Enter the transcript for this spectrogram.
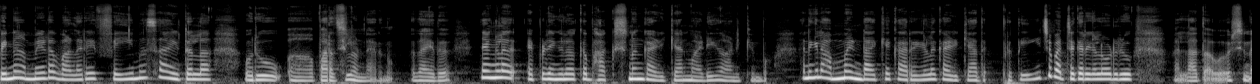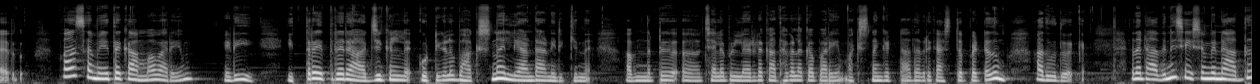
പിന്നെ അമ്മയുടെ വളരെ ഫേമസ് ആയിട്ടുള്ള ഒരു പറച്ചിലുണ്ടായിരുന്നു. അതായത് ഞങ്ങൾ എപ്പോഴെങ്കിലുമൊക്കെ ഭക്ഷണം കഴിക്കാൻ മടി കാണിക്കുമ്പോൾ അല്ലെങ്കിൽ അമ്മ ഉണ്ടാക്കിയ കറികൾ കഴിക്കാതെ പ്രത്യേകിച്ച് പച്ചക്കറികളോടൊരു വല്ലാത്ത അവേഷനായിരുന്നു അപ്പോൾ ആ സമയത്തൊക്കെ അമ്മ പറയും എടി ഇത്ര ഇത്ര രാജ്യങ്ങളിൽ കുട്ടികൾ ഭക്ഷണം ഇല്ലാണ്ടാണ് ഇരിക്കുന്നത് എന്നിട്ട് ചില പിള്ളേരുടെ കഥകളൊക്കെ പറയും ഭക്ഷണം കിട്ടാതെ അവർ കഷ്ടപ്പെട്ടതും അതും ഇതുമൊക്കെ എന്നിട്ട് അതിനുശേഷം പിന്നെ അത്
